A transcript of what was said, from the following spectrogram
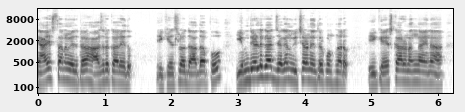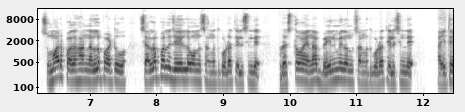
న్యాయస్థానం ఎదుట హాజరు కాలేదు. ఈ కేసులో దాదాపు ఎనిమిదేళ్ళుగా జగన్ విచారణ ఎదుర్కొంటున్నారు. ఈ కేసు కారణంగా ఆయన సుమారు పదహారు నెలల పాటు చెల్లపల్లి జైల్లో ఉన్న సంగతి కూడా తెలిసిందే. ప్రస్తుతం ఆయన బెయిల్ మీద ఉన్న సంగతి కూడా తెలిసిందే. అయితే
